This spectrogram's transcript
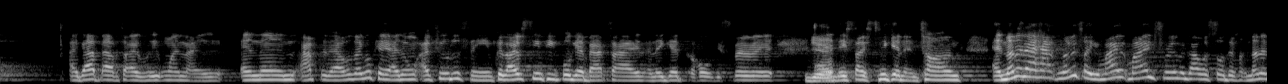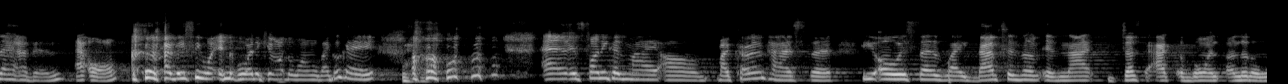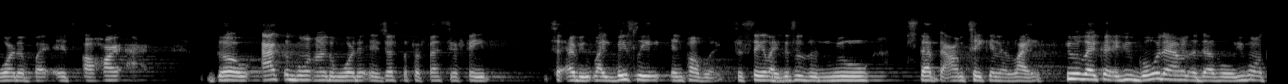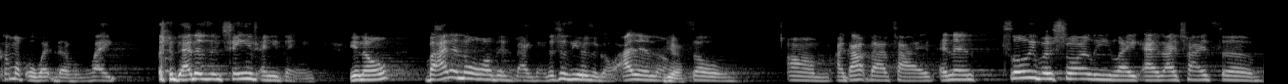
I got baptized late one night, and then after that, I was like, okay, I don't, I feel the same because I've seen people get baptized and they get the Holy Spirit, yeah. and they start speaking in tongues, and none of that happened. Let me tell you, my my experience with God was so different. None of that happened at all. I basically went in the water, came out the one, was like, okay. and it's funny because my um my current pastor, he always says like baptism is not just the act of going under the water, but it's a heart act. The act of going under the water is just to profess your faith to every like basically in public to say like this is a new step that I'm taking in life. He was like, if you go down a devil, you're gonna come up a wet devil. Like that doesn't change anything, you know? But I didn't know all this back then. This was years ago. I didn't know. Yeah. So um I got baptized and then slowly but surely, like as I tried to,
